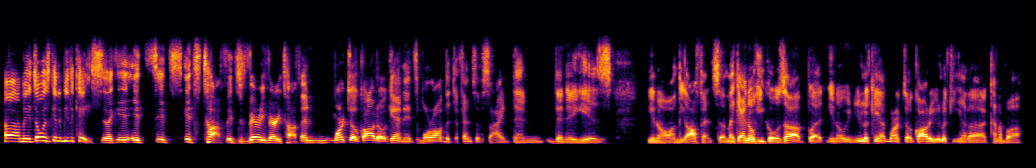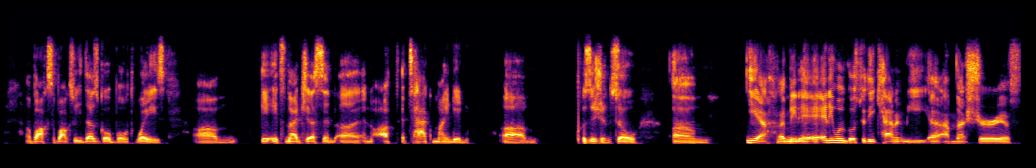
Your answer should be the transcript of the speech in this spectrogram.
uh, I mean, it's always going to be the case. Like it, it's it's it's tough. It's very very tough. And Mark Delgado again, it's more on the defensive side than than he is, you know, on the offense. And like I know he goes up, but you know, when you're looking at Mark Delgado, you're looking at a kind of a, a box to box. So he does go both ways. Um, it- it's not just an uh, an attack minded um, position. So um, yeah, I mean, anyone goes to the academy, uh, I'm not sure if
